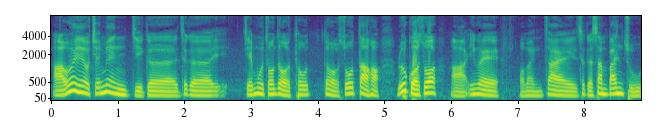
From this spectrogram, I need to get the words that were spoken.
啊，我也有前面几个这个节目中都有都都有说到哈，如果说啊，因为我们在这个上班族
